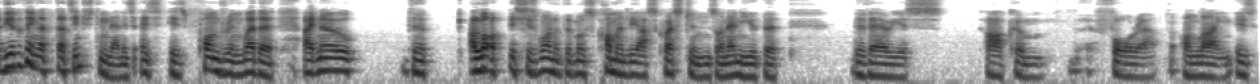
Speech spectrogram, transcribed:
uh, the other thing that, that's interesting then is, is is pondering whether I know the a lot of this is one of the most commonly asked questions on any of the the various Arkham fora online is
